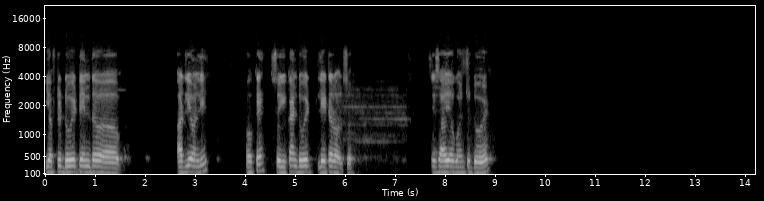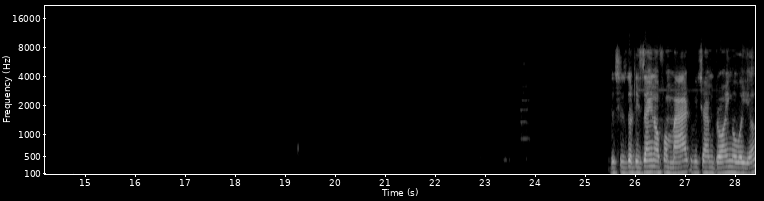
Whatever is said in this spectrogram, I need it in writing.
you have to do it in the uh, early only. Okay? So you can do it later also. This is how you're going to do it this is the design of a mat which i'm drawing over here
